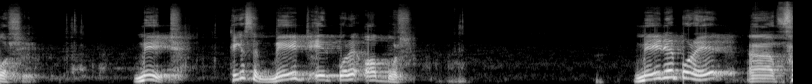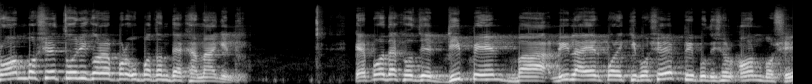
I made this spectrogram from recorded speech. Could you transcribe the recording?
বসে। মেড ঠিক আছে? মেড এর পরে অফ বসে। মেইডের পরে ফ্রম বসে তৈরি করার পর উপাদান দেখা না গেলে। এরপর দেখো যে ডিপেন্ড বা রিলাইয়ের পরে কি বসে? প্রিপোজিশন অন বসে।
